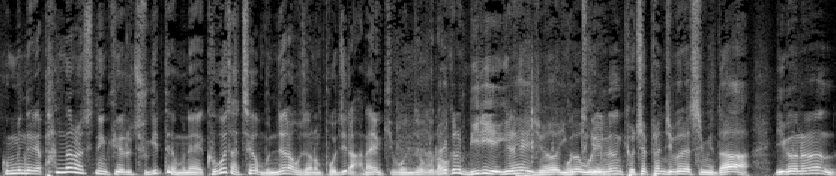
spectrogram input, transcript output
국민들에게 판단할 수 있는 기회를 주기 때문에 그거 자체가 문제라고 저는 보질 않아요. 기본적으로. 아니 그럼 미리 얘기를 해야죠. 이거 우리는 교체 편집을 했습니다. 이거는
